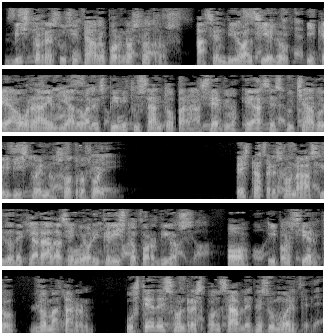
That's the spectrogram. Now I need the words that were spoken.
visto resucitado por nosotros, ascendió al cielo, y que ahora ha enviado al Espíritu Santo para hacer lo que has escuchado y visto en nosotros hoy. Esta persona ha sido declarada Señor y Cristo por Dios. Oh, y por cierto, lo mataron. Ustedes son responsables de su muerte.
